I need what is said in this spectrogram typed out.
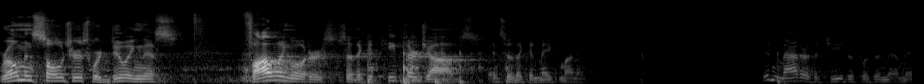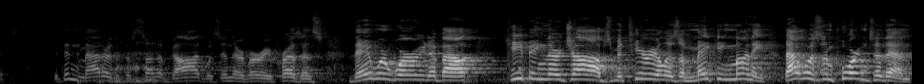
Roman soldiers were doing this, following orders so they could keep their jobs and so they could make money. It didn't matter that Jesus was in their midst. It didn't matter that the Son of God was in their very presence. They were worried about keeping their jobs, materialism, making money. That was important to them.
